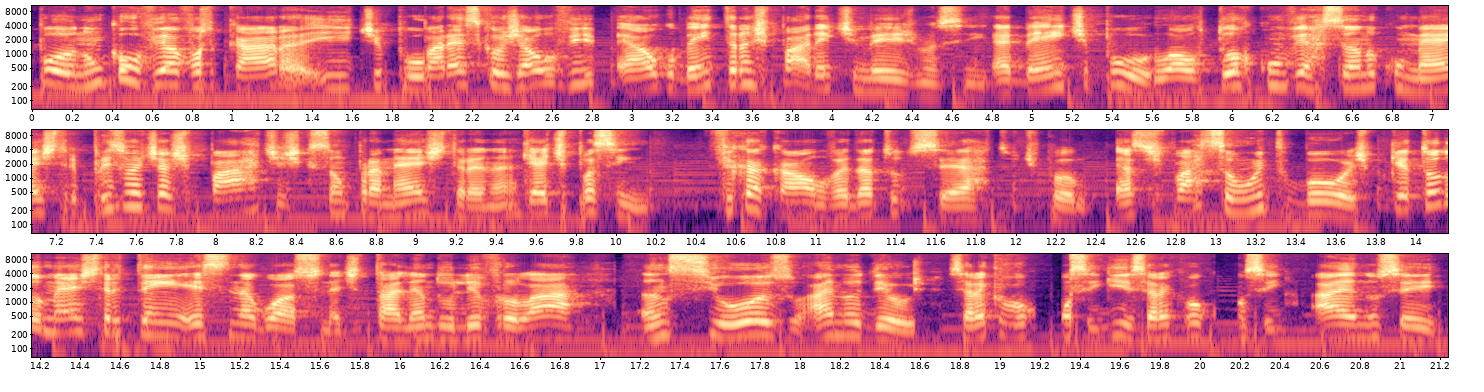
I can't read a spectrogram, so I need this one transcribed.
Pô, nunca ouvi a voz do cara e, tipo, parece que eu já ouvi. É algo bem transparente mesmo, assim. É bem, tipo, o autor conversando com o mestre, principalmente as partes que são pra mestra, né? Que é tipo assim. Fica calmo, vai dar tudo certo. Tipo, essas partes são muito boas. Porque todo mestre tem esse negócio, né? De estar tá lendo o livro lá, ansioso. Ai, meu Deus, será que eu vou conseguir? Será que eu vou conseguir? Ai, não sei.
